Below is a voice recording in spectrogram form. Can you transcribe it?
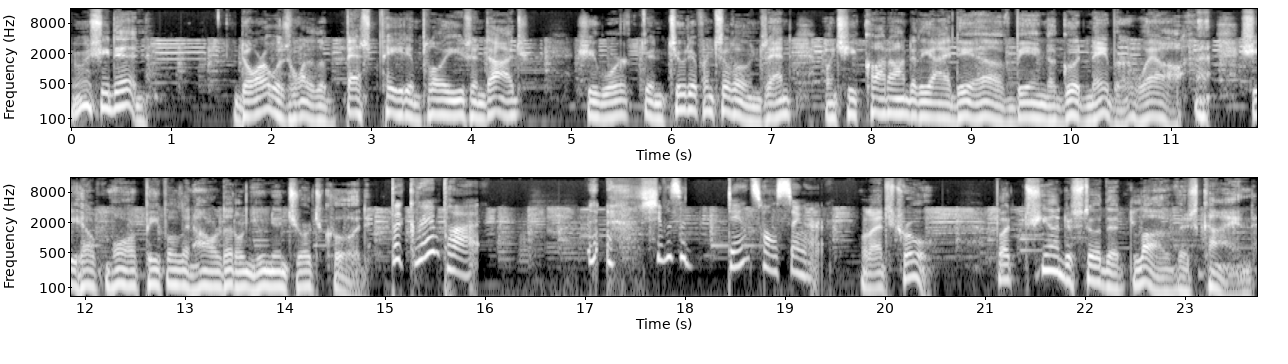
Well, she did. Dora was one of the best paid employees in Dodge. She worked in two different saloons, and when she caught on to the idea of being a good neighbor, well, she helped more people than our little Union church could. But, Grandpa, she was a dance hall singer. Well, that's true. But she understood that love is kind.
